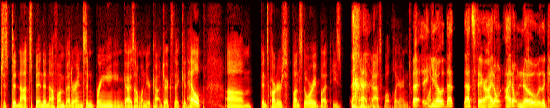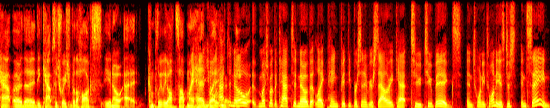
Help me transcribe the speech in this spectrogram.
just did not spend enough on veterans and bringing in guys on one year contracts that could help. Um, Vince Carter's fun story, but he's a basketball player in that, you know that that's fair. I don't I don't know the cap or the the cap situation for the Hawks. You know, uh, completely off the top of my head. But you but, don't have you know, to know much about the cap to know that like paying fifty percent of your salary cap to two bigs in 2020 is just insane.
